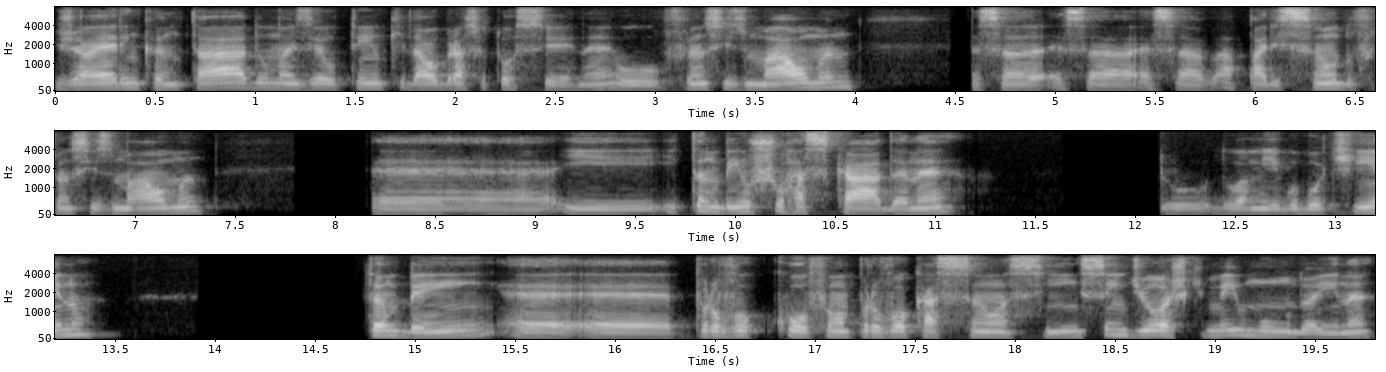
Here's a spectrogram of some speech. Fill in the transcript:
já era encantado, mas eu tenho que dar o braço a torcer, né? O Francis Malman, essa, essa, essa aparição do Francis Malman, é, e, e, também o Churrascada, né? Do, do amigo Botino, também é, é, provocou, foi uma provocação assim, incendiou acho que meio mundo aí, né?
